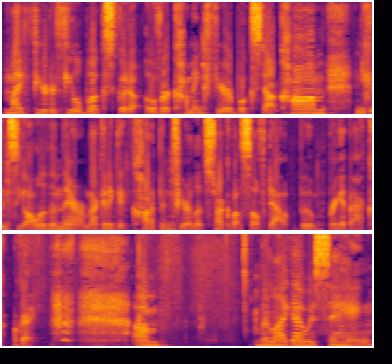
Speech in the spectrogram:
my Fear to Fuel books, go to overcomingfearbooks.com and you can see all of them there. I'm not going to get caught up in fear. Let's talk about self doubt. Boom, bring it back. Okay. um, but like I was saying,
